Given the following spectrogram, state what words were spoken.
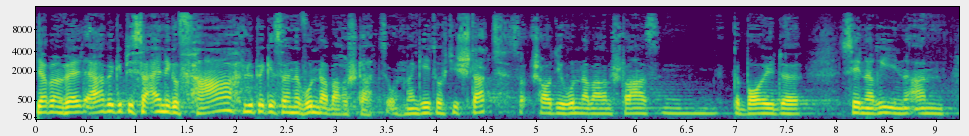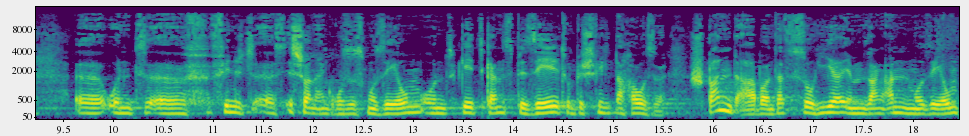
Ja, beim Welterbe gibt es ja eine Gefahr. Lübeck ist eine wunderbare Stadt und man geht durch die Stadt, schaut die wunderbaren Straßen, Gebäude, Szenerien an äh, und äh, findet, es ist schon ein großes Museum und geht ganz beseelt und beschwingt nach Hause. Spannend aber, und das ist so hier im St. Annen Museum,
